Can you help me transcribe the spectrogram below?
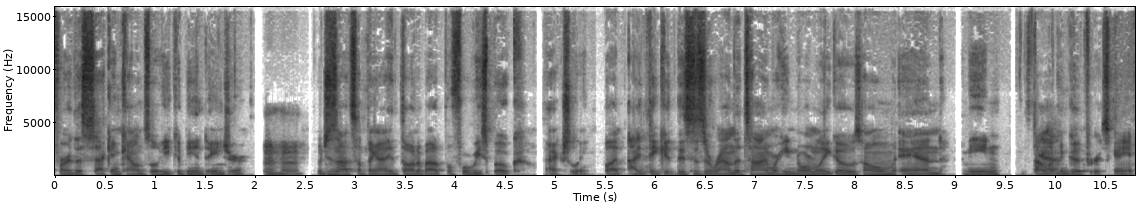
for the second council he could be in danger. hmm which is not something I had thought about before we spoke, actually. But I think it, this is around the time where he normally goes home, and I mean, it's not Yeah. looking good for his game.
